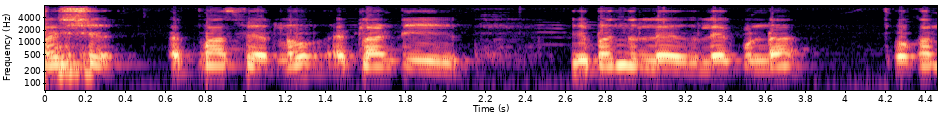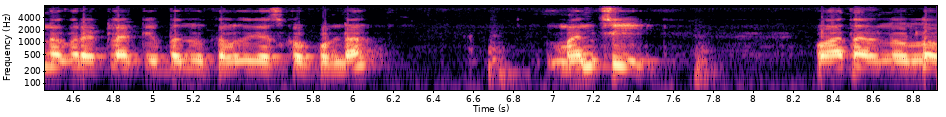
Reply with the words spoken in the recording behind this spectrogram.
ఫ్రెష్ అట్మాస్ఫియర్లో ఎట్లాంటి ఇబ్బందులు లే లేకుండా ఒకరినొకరు ఎట్లాంటి ఇబ్బందులు కలుగ చేసుకోకుండా మంచి వాతావరణంలో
